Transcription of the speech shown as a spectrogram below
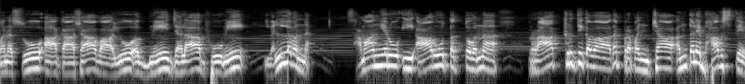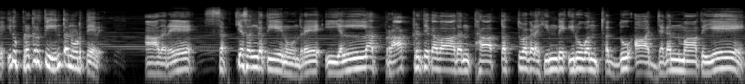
ಮನಸ್ಸು, ಆಕಾಶ, ವಾಯು, ಅಗ್ನಿ, ಜಲ, ಭೂಮಿ ಇವೆಲ್ಲವನ್ನ ಸಾಮಾನ್ಯರು ಈ ಆರು ತತ್ವವನ್ನ ಪ್ರಾಕೃತಿಕವಾದ ಪ್ರಪಂಚ ಅಂತಲೇ ಭಾವಿಸ್ತೇವೆ. ಇದು ಪ್ರಕೃತಿ ಅಂತ ನೋಡ್ತೇವೆ. ಆದರೆ ಸತ್ಯ ಸಂಗತಿ ಏನು ಅಂದರೆ ಈ ಎಲ್ಲ ಪ್ರಾಕೃತಿಕವಾದಂಥ ತತ್ವಗಳ ಹಿಂದೆ ಇರುವಂಥದ್ದು ಆ ಜಗನ್ಮಾತೆಯೇ.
